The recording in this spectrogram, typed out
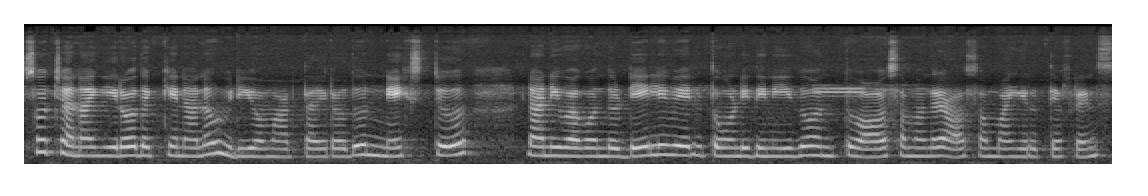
ಸೊ, ಚೆನ್ನಾಗಿರೋದಕ್ಕೆ ನಾನು ವಿಡಿಯೋ ಮಾಡ್ತಾ ಇರೋದು. ನೆಕ್ಸ್ಟ್ ನಾನು ಇವಾಗ ಒಂದು ಡೈಲಿ ವೇರ್ ತೊಗೊಂಡಿದ್ದೀನಿ. ಇದು ಅಂತೂ ಆಸಮ್ ಅಂದರೆ ಆಸಮ್ ಆಗಿರುತ್ತೆ ಫ್ರೆಂಡ್ಸ್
